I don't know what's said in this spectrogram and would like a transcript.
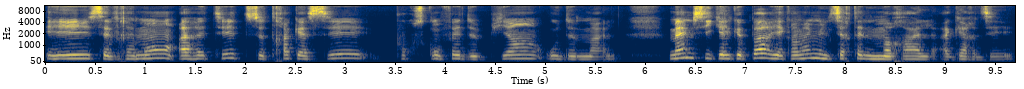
Et c'est vraiment arrêter de se tracasser pour ce qu'on fait de bien ou de mal. Même si quelque part, il y a quand même une certaine morale à garder.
